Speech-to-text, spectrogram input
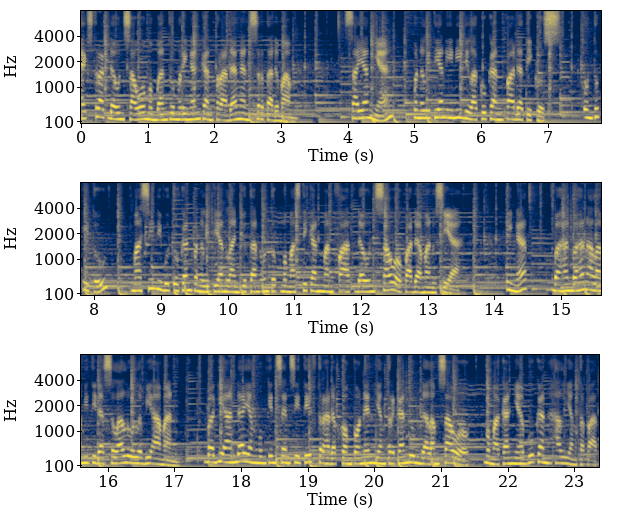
ekstrak daun sawo membantu meringankan peradangan serta demam. Sayangnya, penelitian ini dilakukan pada tikus. Untuk itu, masih dibutuhkan penelitian lanjutan untuk memastikan manfaat daun sawo pada manusia. Ingat, bahan-bahan alami tidak selalu lebih aman. Bagi Anda yang mungkin sensitif terhadap komponen yang terkandung dalam sawo, memakannya bukan hal yang tepat.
